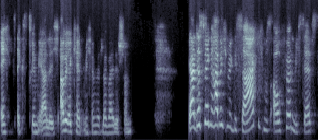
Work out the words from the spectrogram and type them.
echt extrem ehrlich, aber ihr kennt mich ja mittlerweile schon. Ja, deswegen habe ich mir gesagt, ich muss aufhören, mich selbst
